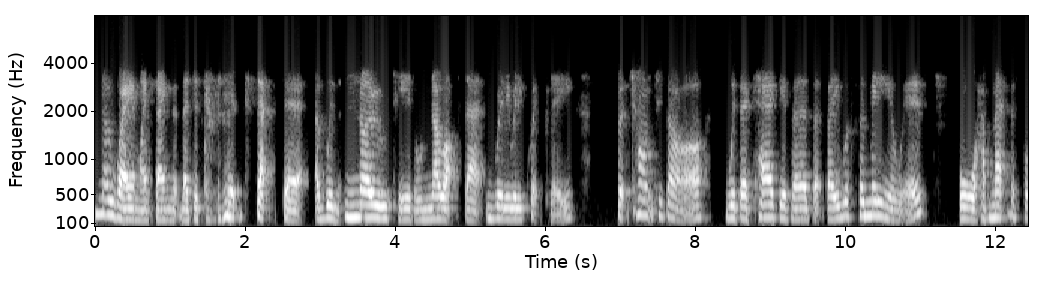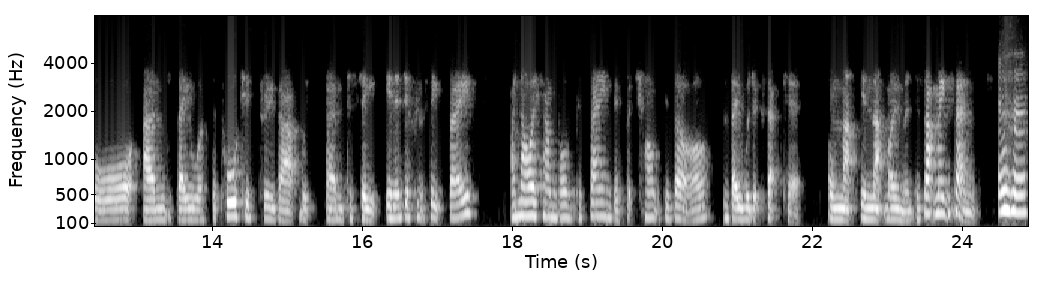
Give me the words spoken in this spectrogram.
no way am I saying that they're just going to accept it with no tears or no upset really, really quickly. But chances are, with a caregiver that they were familiar with, or have met before and they were supported through that with, um, to sleep in a different sleep space, I know I sound bonkers saying this, but chances are they would accept it on that in that moment. Does that make sense? Mm-hmm.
